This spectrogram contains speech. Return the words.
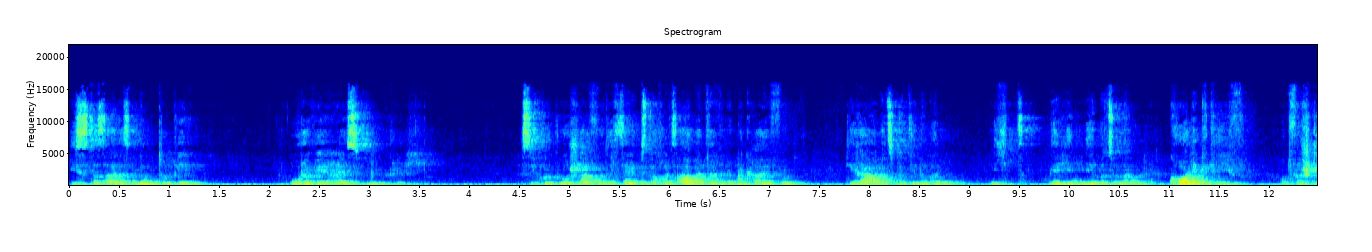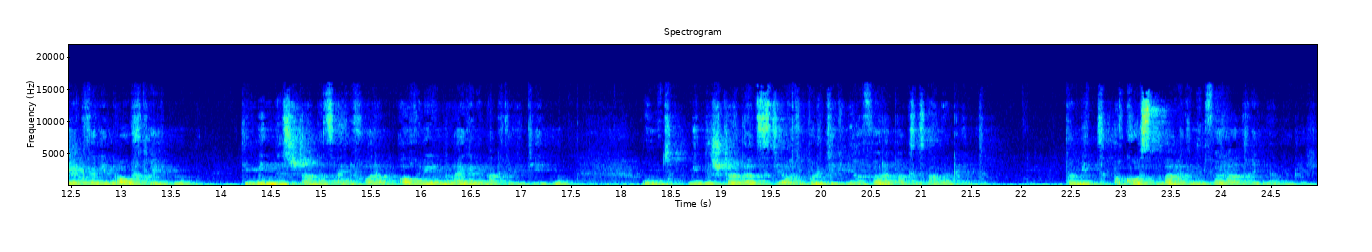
Ist das alles eine Utopie? Oder wäre es möglich, dass die Kulturschaffende selbst auch als Arbeiterinnen begreifen, die ihre Arbeitsbedingungen nicht mehr hinnehmen, sondern kollektiv und verstärkt dagegen auftreten, die Mindeststandards einfordern, auch in ihren eigenen Aktivitäten und Mindeststandards, die auch die Politik in ihrer Förderpraxis anerkennt, damit auch Kostenwahrheit in den Förderanträgen ermöglicht.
